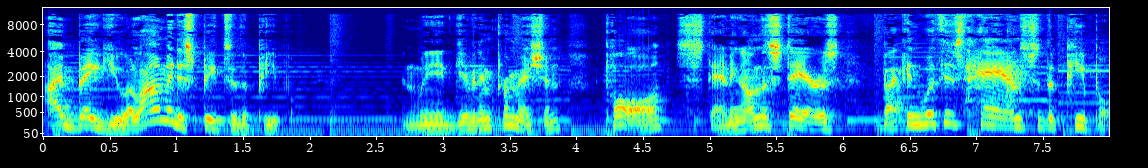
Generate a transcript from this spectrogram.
I beg you, allow me to speak to the people. And when he had given him permission, Paul, standing on the stairs, beckoned with his hands to the people.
